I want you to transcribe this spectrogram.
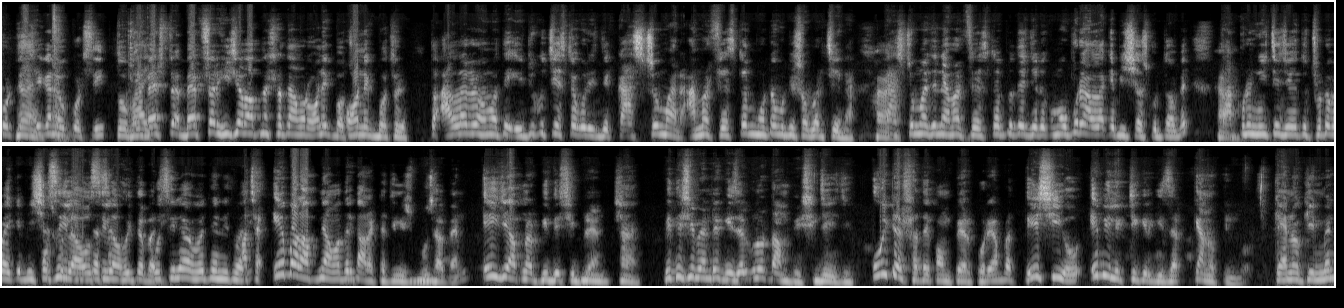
করতেন হ্যাঁ। সেখানেও করছি। তো ভাই ব্যবসার হিসাব আপনার সাথে আমার অনেক বছর। অনেক বছরে। তো আল্লাহর রহমতে এইটুকু চেষ্টা করি যে কাস্টমার আমার ফেসটা মোটামুটি সবার চেনা। কাস্টমার জানে আমার ফেসটার প্রতি যেরকম উপরে আল্লাহকে বিশ্বাস করতে হবে। তারপরে নিচে যেহেতু ছোট ভাইকে বিশ্বাস ওসিলা হইতে পারে। ওসিলা হইতে নিতে আচ্ছা এবার আপনি আমাদেরকে আরেকটা জিনিস বুঝাবেন। এই যে আপনার বিদেশি ব্র্যান্ড হ্যাঁ। বিদেশি ব্র্যান্ডের গিজারগুলোর দাম বেশি। জি জি। ওইটার সাথে কম্পেয়ার করে আমরা দেশীয় এবি ইলেকট্রিকের গিজার কেন কিনবো? কেন কিনবেন?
